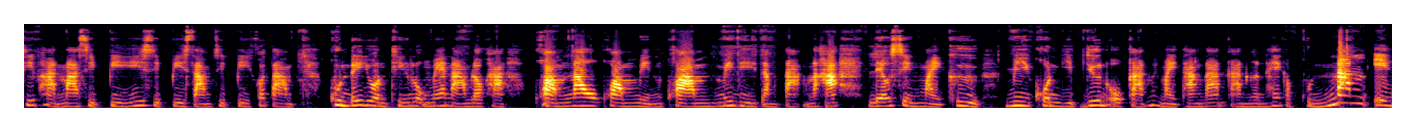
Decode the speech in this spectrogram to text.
ที่ผ่านมา 10 ปี 20 ปี 30 ปีก็ตาม คุณได้โยนทิ้งลงแม่น้ำแล้วค่ะ ความเน่าความเหม็นความไม่ดีต่างๆนะคะ แล้วสิ่งใหม่คือมีคนหยิบยื่นโอกาสใหม่ ๆ ทางด้านการเงินให้กับคุณนั่นเอง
